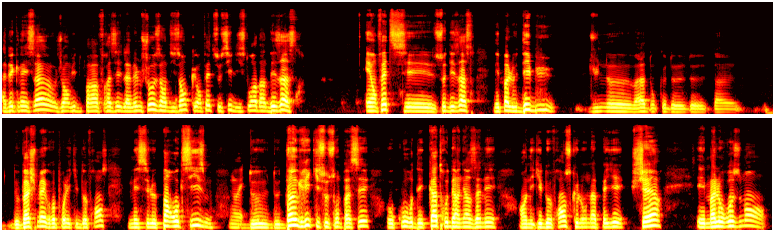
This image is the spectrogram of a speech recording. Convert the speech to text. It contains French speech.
Avec Naïssa, j'ai envie de paraphraser la même chose en disant qu'en fait, ceci est l'histoire d'un désastre. Et en fait, c'est ce désastre n'est pas le début d'une voilà donc de, de, de vache maigre pour l'équipe de France, mais c'est le paroxysme de, de dingueries qui se sont passées au cours des quatre dernières années en équipe de France que l'on a payé cher. Et malheureusement,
